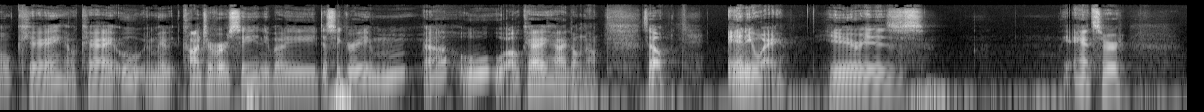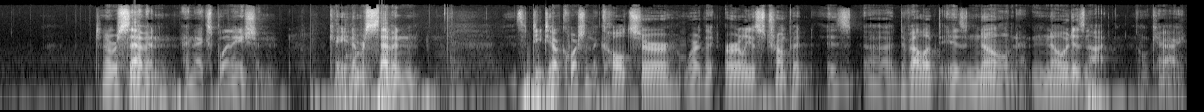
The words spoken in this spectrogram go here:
Okay, okay. Ooh, maybe controversy. Anybody disagree? Mm, oh, ooh, okay. I don't know. So, anyway, here is the answer to number seven, an explanation. Okay, number seven it's a detailed question. The culture where the earliest trumpet is uh, developed is known. No, it is not. Okay.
